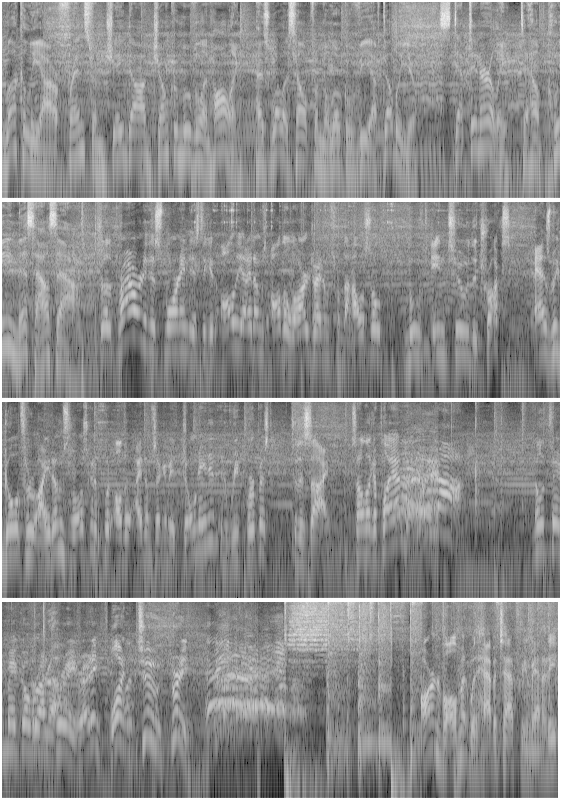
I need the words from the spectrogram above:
Luckily, our friends from JDog Junk Removal and Hauling, as well as help from the local VFW, stepped in early to help clean this house out. So the priority this morning is to get all the items, all the large items from the household moved into the trucks. As we go through items, we're also going to put all the items that are going to be donated and repurposed to the side. Sound like a plan? Hoorah! Military makeover on three. Ready? One, two, three. Our involvement with Habitat for Humanity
